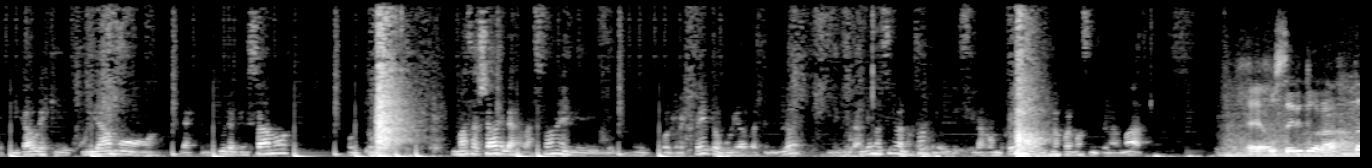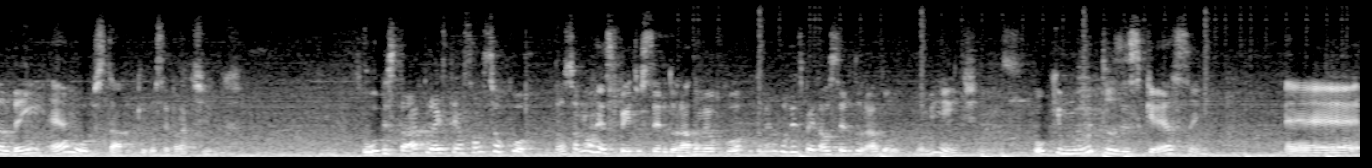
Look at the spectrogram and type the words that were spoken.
explicarles que cuidamos la estructura que usamos, porque más allá de las razones de, de, de, por respeto, cuidar la estructura, de que también nos sirva a nosotros, que si la rompemos no podemos entrenar más. É, ser idorado também é no obstáculo que você pratica. O obstáculo é a extensão do seu corpo. Então, se eu não respeito o ser idorado no meu corpo, também não vou respeitar o ser idorado no ambiente. O que muitos esquecem é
